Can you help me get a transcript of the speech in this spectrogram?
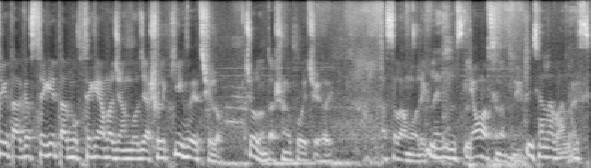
থেকে তার কাছ থেকে তার মুখ থেকে আমরা জানব যে আসলে কি হয়েছিল। চলুন তার সঙ্গে পরিচয় হয় আসসালামু আলাইকুম। কেমন আছেন আপনি? ইনশাল্লাহ ভালো আছি।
